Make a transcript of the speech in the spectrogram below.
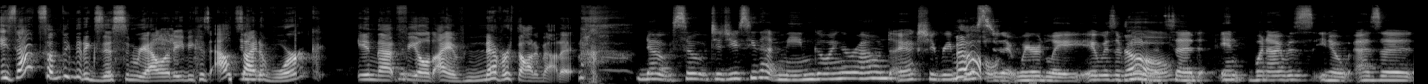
Is that something that exists in reality? Because outside of work, in that field, I have never thought about it. no so did you see that meme going around i actually reposted No. it weirdly it was a meme that said in when i was you know as a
